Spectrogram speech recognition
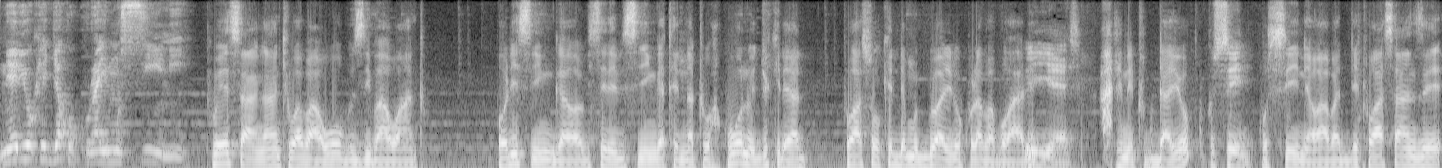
n'eryoka ejja ku kurayimu siini twesanga nti wabaawo obuzibu awantu. Poliisi nga biseera ebisinga tennatuuka kuba ono ojjukira twasookedde mu ddwaliro okulaba bwali. Ate ne tuddayo ku siini awabadde twasanze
